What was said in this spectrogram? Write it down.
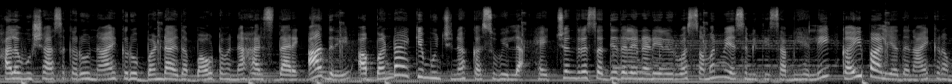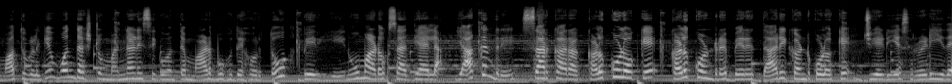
ಹಲವು ಶಾಸಕರು, ನಾಯಕರು ಬಂಡಾಯದ ಬಾವುಟವನ್ನ ಹಾರಿಸಿದ್ದಾರೆ. ಆದ್ರೆ ಆ ಬಂಡಾಯಕ್ಕೆ ಮುಂಚಿನ ಕಸುವಿಲ್ಲ. ಹೆಚ್ಚಂದ್ರೆ ಸದ್ಯದಲ್ಲೇ ನಡೆಯಲಿರುವ ಸಮನ್ವಯ ಸಮಿತಿ ಸಭೆಯಲ್ಲಿ ಕೈಪಾಳಿಯಾದ ನಾಯಕರ ಮಾತುಗಳಿಗೆ ಒಂದಷ್ಟು ಮನ್ನಣೆ ಸಿಗುವಂತೆ ಮಾಡಬಹುದೇ ಹೊರತು ಬೇರೆ ಏನೂ ಮಾಡೋಕ್ ಸಾಧ್ಯ ಇಲ್ಲ. ಯಾಕಂದ್ರೆ ಸರ್ಕಾರ ಕಳ್ಕೊಳ್ಳೋಕೆ, ಕಳ್ಕೊಂಡ್ರೆ ಬೇರೆ ದಾರಿ ಕಂಡುಕೊಳ್ಳೋಕೆ ಜೆಡಿಎಸ್ ರೆಡಿ ಇದೆ.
